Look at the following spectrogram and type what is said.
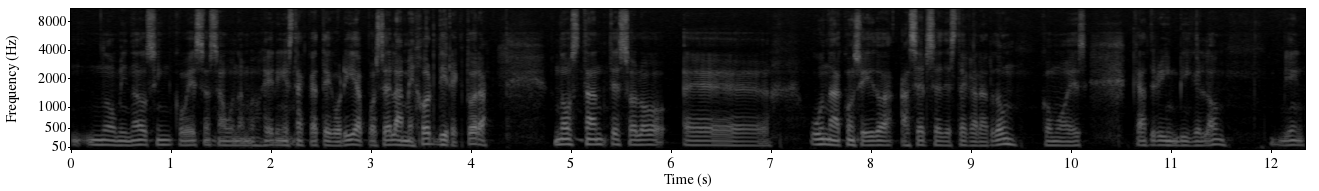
nominado cinco veces a una mujer en esta categoría por ser la mejor directora. No obstante, solo eh, una ha conseguido hacerse de este galardón, como es Catherine Bigelow. Bien,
